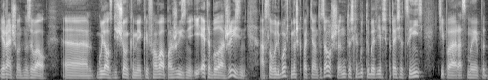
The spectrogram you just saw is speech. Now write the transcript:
И раньше он называл, э, гулял с девчонками, кайфовал по жизни, и это была жизнь, а слово любовь немножко подтянуто за уши. Ну, то есть, как будто бы это я все пытаюсь оценить, типа, раз мы под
